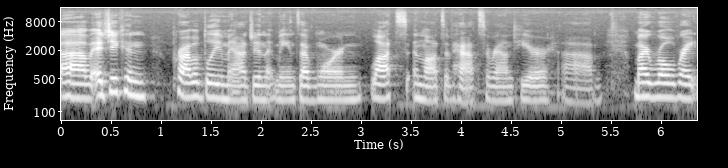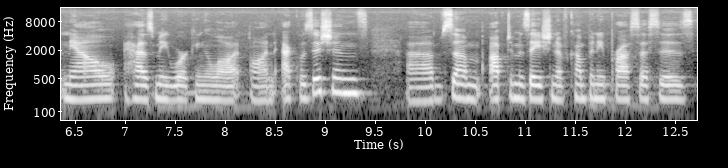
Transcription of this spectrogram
um, as you can probably imagine, that means I've worn lots and lots of hats around here. Um, my role right now has me working a lot on acquisitions, um, some optimization of company processes,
